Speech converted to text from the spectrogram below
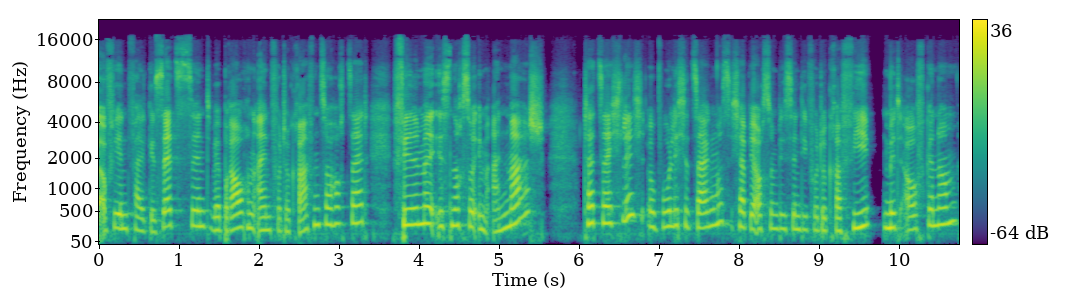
auf jeden Fall gesetzt sind. Wir brauchen einen Fotografen zur Hochzeit. Filme ist noch so im Anmarsch tatsächlich, obwohl ich jetzt sagen muss, ich habe ja auch so ein bisschen die Fotografie mit aufgenommen.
